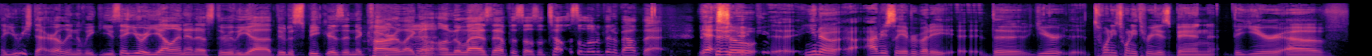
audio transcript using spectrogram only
Like you reached out early in the week. You say you were yelling at us through the uh, through the speakers in the car, like on, on the last episode. So tell us a little bit about that. Yeah, so uh, you know, obviously everybody uh, the year 2023 has been the year of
